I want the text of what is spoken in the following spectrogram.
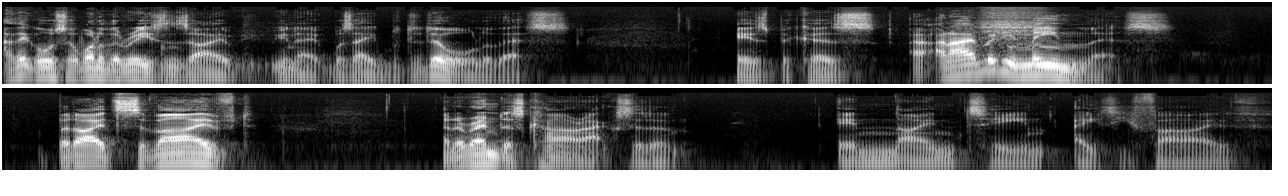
I think also one of the reasons I, you know, was able to do all of this is because, and I really mean this, but I'd survived an horrendous car accident in 1985.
